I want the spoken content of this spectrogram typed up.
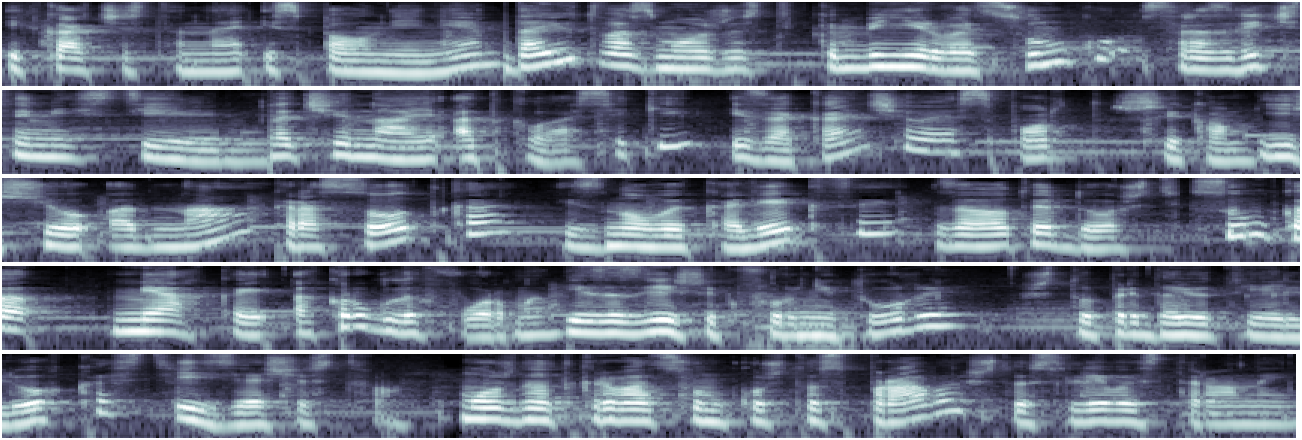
и качественное исполнение дают возможность комбинировать сумку с различными стилями, начиная от классики и заканчивая спорт-шиком. Еще одна красотка из новой коллекции «Золотой дождь». Сумка мягкой округлой формы, без излишек фурнитуры, что придает ей легкость и изящество. Можно открывать сумку что с правой, что с левой стороны.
